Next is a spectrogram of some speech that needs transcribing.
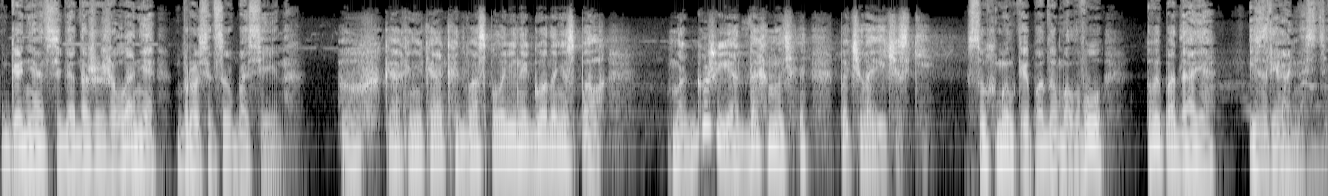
гоня от себя даже желание броситься в бассейн. «Ух, как-никак два с половиной года не спал. Могу же я отдохнуть по-человечески?» С ухмылкой подумал Ву, выпадая из реальности.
